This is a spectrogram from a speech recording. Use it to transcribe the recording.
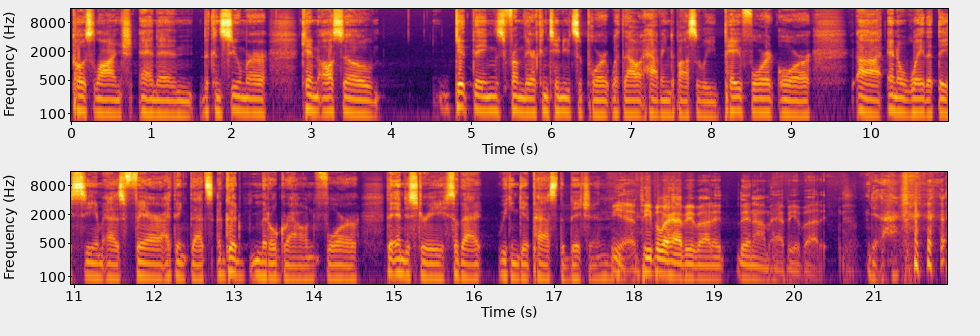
post launch and then the consumer can also get things from their continued support without having to possibly pay for it or uh, in a way that they seem as fair. I think that's a good middle ground for the industry so that we can get past the bitching. Yeah, if people are happy about it, then I'm happy about it. Yeah.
